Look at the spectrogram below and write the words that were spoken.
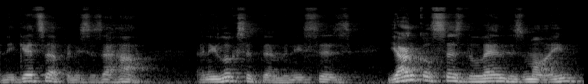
And he gets up and he says, Aha. And he looks at them and he says, Yankel says the land is mine,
